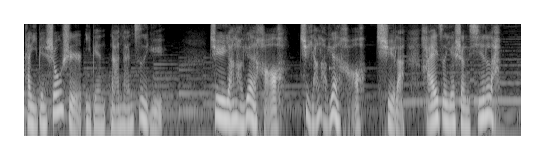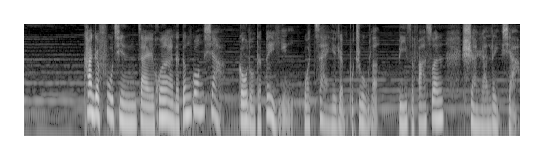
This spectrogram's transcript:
他一边收拾一边喃喃自语：“去养老院好，去养老院好，去了孩子也省心了。”看着父亲在昏暗的灯光下佝偻的背影，我再也忍不住了，鼻子发酸，潸然泪下。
